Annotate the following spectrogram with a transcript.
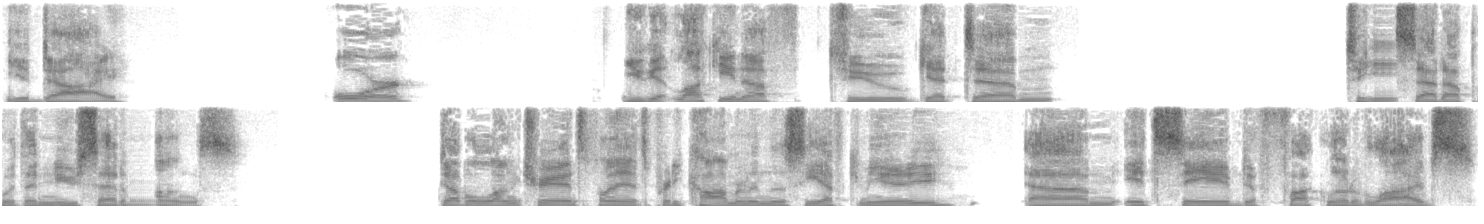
you die, or you get lucky enough to get um, to get set up with a new set of lungs. Double lung transplant is pretty common in the CF community. Um, it saved a fuckload of lives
